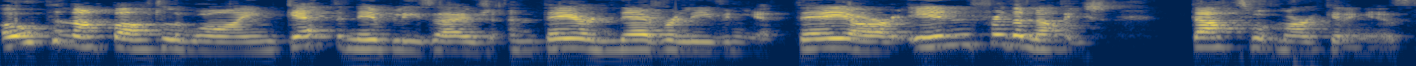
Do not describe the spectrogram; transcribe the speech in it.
open that bottle of wine, get the nibblies out, and they are never leaving you. They are in for the night. That's what marketing is.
